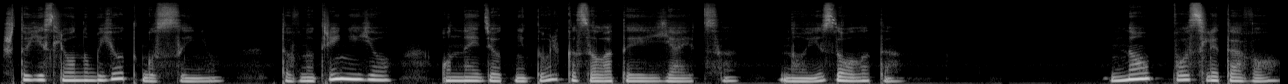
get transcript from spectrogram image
что если он убьет гусыню, то внутри нее он найдет не только золотые яйца, но и золото. Но после того,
